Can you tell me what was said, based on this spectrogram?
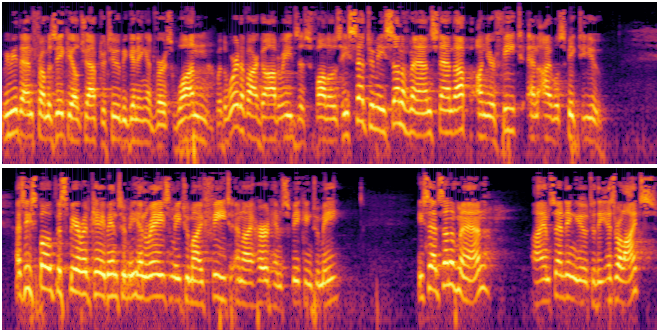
We read then from Ezekiel chapter 2 beginning at verse 1, where the word of our God reads as follows. He said to me, son of man, stand up on your feet and I will speak to you. As he spoke, the Spirit came into me and raised me to my feet and I heard him speaking to me. He said, son of man, I am sending you to the Israelites,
